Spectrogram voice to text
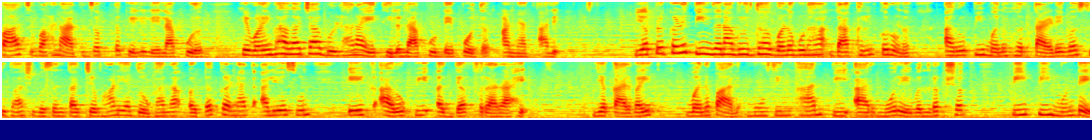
पाच वाहनात जप्त केलेले लाकूड हे वणीभागाच्या बुलढाणा येथील लाकूड डेपोत आणण्यात आले. या प्रकरणी तीन जणांविरुद्ध वनगुन्हा दाखल करून आरोपी मनोहर तायडे व सुभाष वसंता चव्हाण या दोघांना अटक करण्यात आली असून एक आरोपी अद्याप फरार आहे. या कारवाईत वनपाल मोहसिन खान पी आर मोरे वनरक्षक P P Munde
